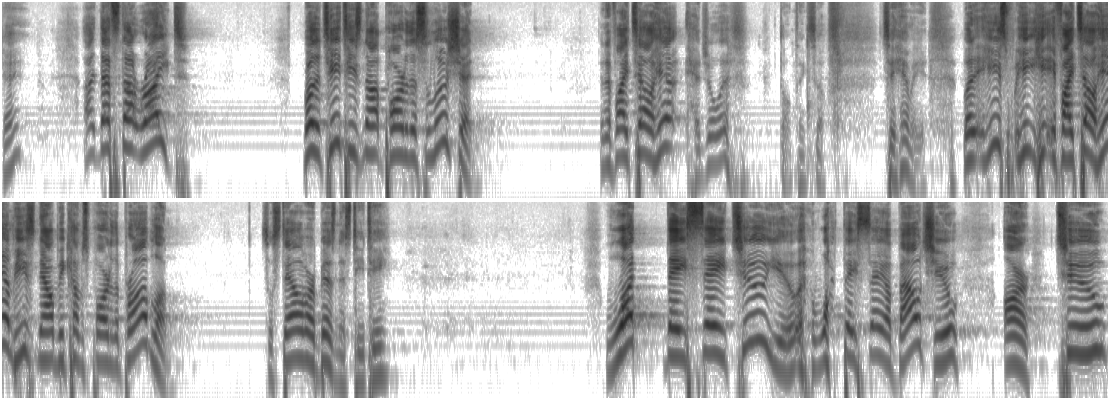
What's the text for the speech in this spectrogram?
Okay? That's not right. Brother TT's not part of the solution. And if I tell him, Hedgelith? Don't think so. To him. But he's, he, he, if I tell him, he's now becomes part of the problem. So stay out of our business, TT. What they say to you, what they say about you, are two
